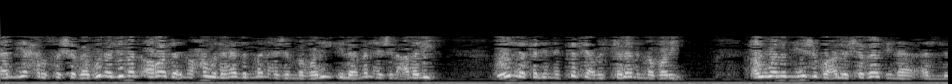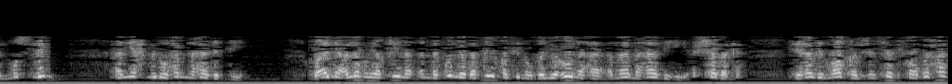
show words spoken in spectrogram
أن يحرص شبابنا لمن أراد أن يحول هذا المنهج النظري إلى منهج عملي. وإلا فلننتفع بالكلام النظري. أولا يجب على شبابنا المسلم أن يحملوا هم هذا الدين. وأن يعلموا يقينا أن كل دقيقة يضيعونها أمام هذه الشبكة. في هذه المواقع الجنسية الفاضحة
